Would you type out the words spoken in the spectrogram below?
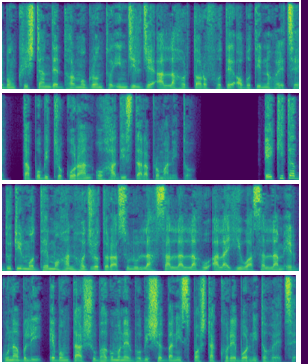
এবং খ্রিস্টানদের ধর্মগ্রন্থ ইঞ্জিল যে আল্লাহর তরফ হতে অবতীর্ণ হয়েছে, তা পবিত্র কোরআন ও হাদিস দ্বারা প্রমাণিত। এ কিতাব দুটির মধ্যে মহান হজরত রাসূলুল্লাহ সাল্লাল্লাহু আলাইহি ওয়াসাল্লাম এর গুণাবলী এবং তার শুভাগমনের ভবিষ্যৎবাণী স্পষ্টাক্ষরে বর্ণিত হয়েছে।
